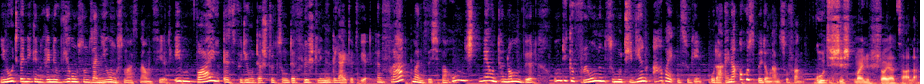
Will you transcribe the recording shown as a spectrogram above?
die notwendigen Renovierungs- und Sanierungsmaßnahmen fehlt, eben weil es für die Unterstützung der Flüchtlinge geleitet wird, dann fragt man sich, warum nicht mehr unternommen wird, um die Geflohenen zu motivieren, arbeiten zu gehen oder eine Ausbildung anzufangen. Gute Schicht, meine Steuerzahler.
